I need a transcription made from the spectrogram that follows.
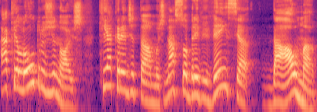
aqueles outros de nós que acreditamos na sobrevivência da alma,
